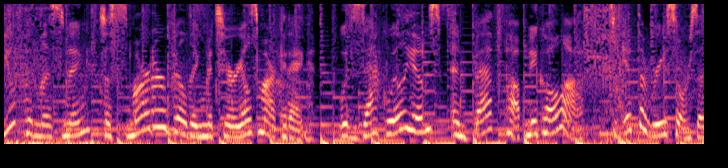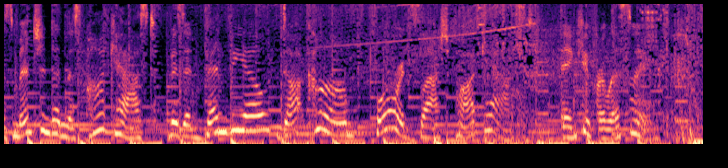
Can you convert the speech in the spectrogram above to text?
You've been listening to Smarter Building Materials Marketing with Zach Williams and Beth Popnicola. To get the resources mentioned in this podcast, visit venveo.com forward slash podcast. Thank you for listening.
